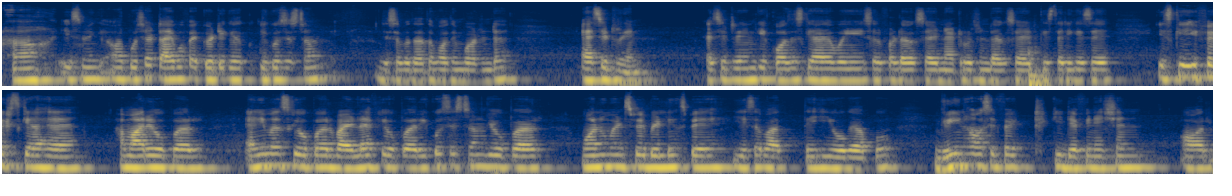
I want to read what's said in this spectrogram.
हाँ इसमें और पूछा टाइप ऑफ़ एक्वेटिक इकोसिस्टम जैसे बताया था, बहुत इंपॉर्टेंट है। एसिड रेन एसिड रेन के कॉजेज क्या है? वही सल्फ़र डाइऑक्साइड नाइट्रोजन डाइऑक्साइड किस तरीके से? इसके इफ़ेक्ट्स क्या है? हमारे ऊपर एनिमल्स के ऊपर वाइल्ड लाइफ के ऊपर इकोसिस्टम के ऊपर मोनूमेंट्स पे बिल्डिंग्स पे, ये सब आते ही हो गए आपको। ग्रीन हाउस इफ़ेक्ट की डेफिनेशन और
